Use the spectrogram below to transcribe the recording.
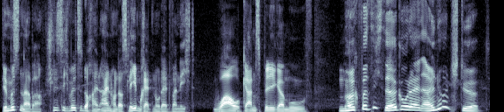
Wir müssen aber. Schließlich willst du doch ein Einhorn das Leben retten oder etwa nicht. Wow, ganz billiger Move. Mag, was ich sage, oder ein Einhorn stirbt.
